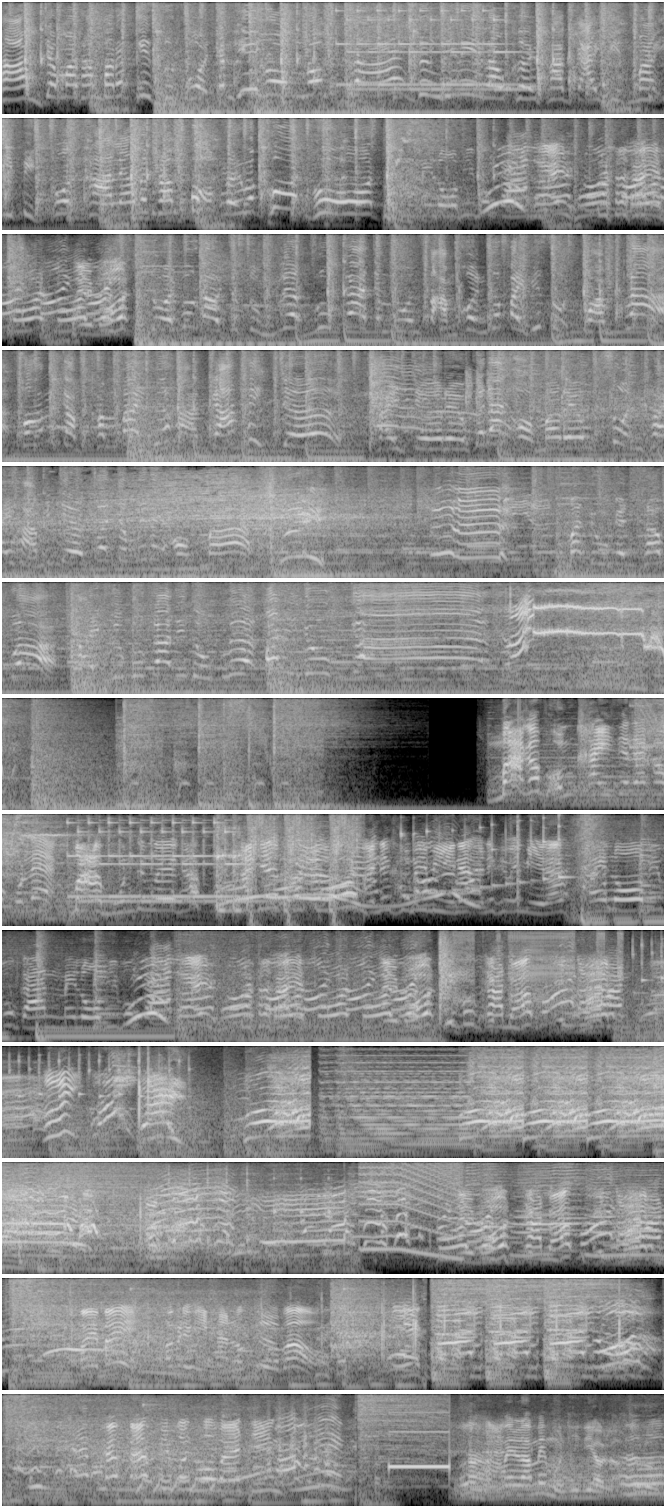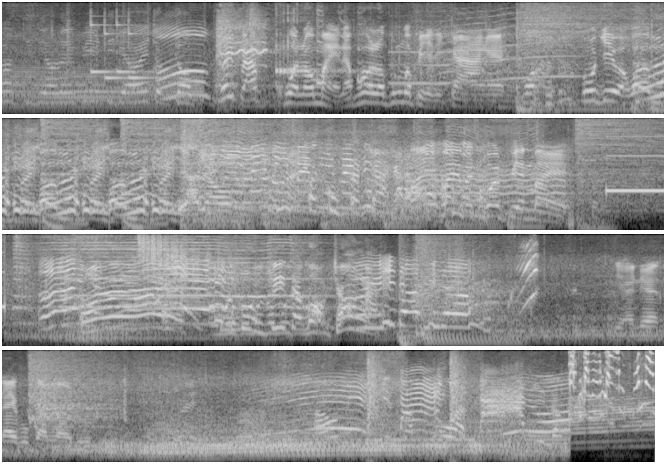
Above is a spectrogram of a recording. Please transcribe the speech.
ชามจะมาทำภารกิจสุดโหดกันที่โรงนกร้าง ซึ่งที่นี่เราเคยพากายบิดมาอีปิกโกดคาแล้วนะครับ บอกเลยว่าโคตรโหดไมโลพี่ผู้การไงโพสโพสโพสไอ้โพสโดยพวกเราจะสุ่มเลือกผู้กล้าจำนวน 3 คนเข้าไปพิสูจน์ความกล้า พร้อมกับคำใบ้เพื่อหาการ์ดให้เจอ ใครเจอเร็วก็ได้ออกมาเร็ว ส่วนใครหาไม่เจอก็จะไม่ได้ออกมา มาดูกันครับว่า ใครคือผู้กล้าที่ถูกเลือกไปดูกัน ครับผมใครจะได้เข้าคนแรกมาหมุนจังเลยครับ อันนี้คืออันนี้คือไม่มีนะ อันนี้คือไม่มีนะ ไมโลพี่ผู้การไมโลพี่ผู้การใครโพสไปโพสไอ้โพสพี่ผู้กันครับไอ้การเฮ้ยไปไอ้โพสกันครับไอ้การไม่ไม่เขาเป็นอีกหันล็อกเกอร์เปล่าแป๊บแป๊บมีคนโทรมาจริง อ่าไม่เราไม่หมุนทีเดียวเหรอเออทีเดียวเลยพี่ทีเดียวให้จบจบ เฮ้ยแป๊บควรเอาใหม่นะเพราะเราเพิ่งมาเปลี่ยนกติกาไงเมื่อกี้บอกว่าหมุนไปว่าหมุนไปว่าหมุนไปเดียวไม่ไม่มันควรเปลี่ยนใหม่เฮ้ยคุณบุ๋มที่จะบอกช่องพี่เดิมพี่เดิมเดี๋ยวอันเนี้ยได้พวกกันรอดูเอาผิดตำรวจ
